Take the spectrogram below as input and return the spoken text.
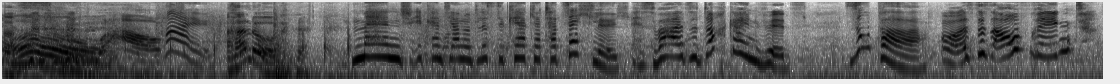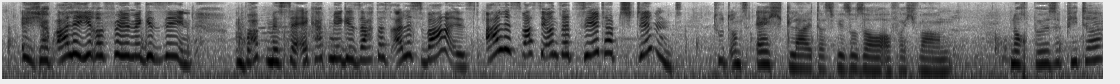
Oh. Wow. Hi. Hallo. Mensch, ihr kennt Jan und Liste Kerk ja tatsächlich. Es war also doch kein Witz. Super. Oh, ist das aufregend. Ich habe alle ihre Filme gesehen. Bob, Mr. Eck hat mir gesagt, dass alles wahr ist. Alles, was ihr uns erzählt habt, stimmt. Tut uns echt leid, dass wir so sauer auf euch waren. Noch böse, Peter?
